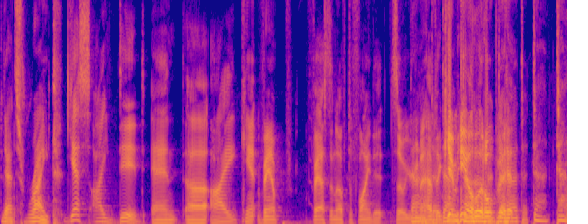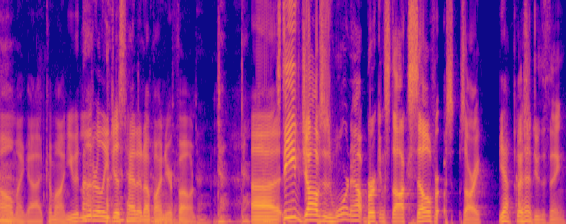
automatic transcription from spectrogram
That's right. Yes, I did, and uh, I can't vamp fast enough to find it. So you're gonna have to give me a little bit. Oh my God! Come on, you literally just had it up on your phone. Uh, Steve Jobs' worn-out Birkenstocks sell for. Sorry. Yeah, go I ahead. should do the thing.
